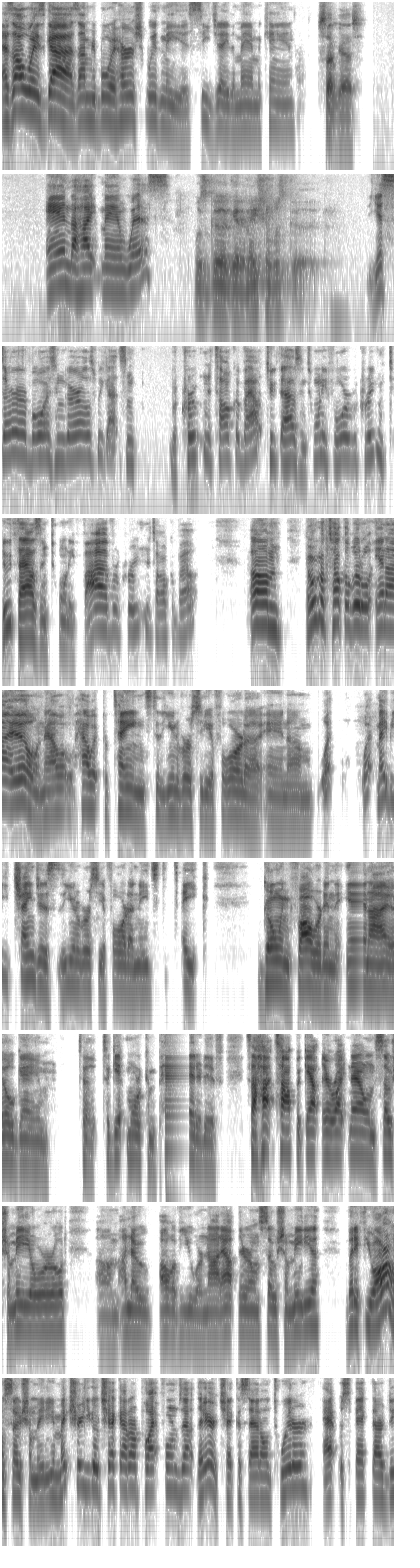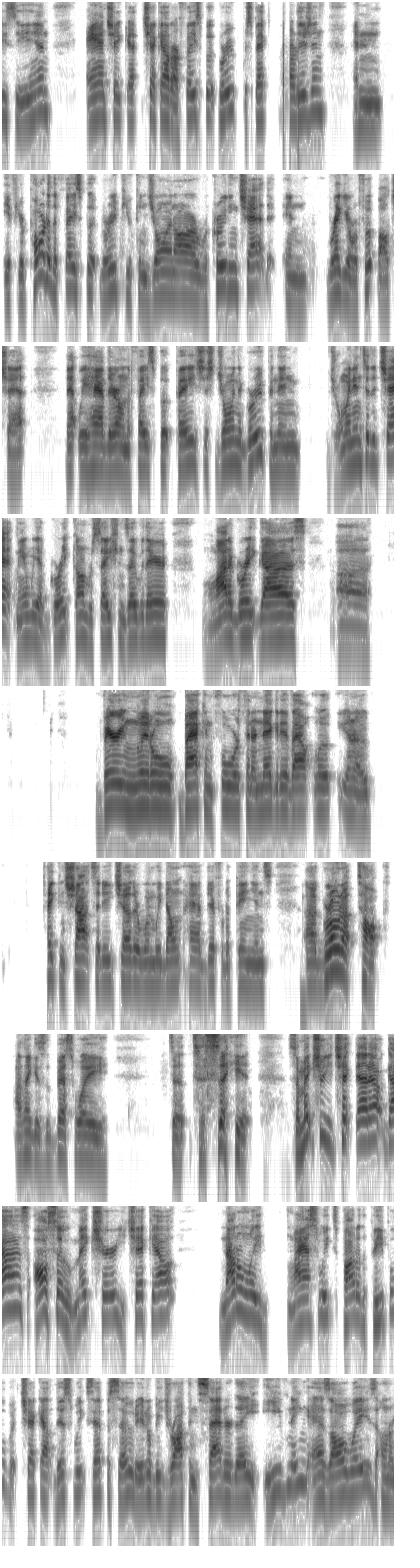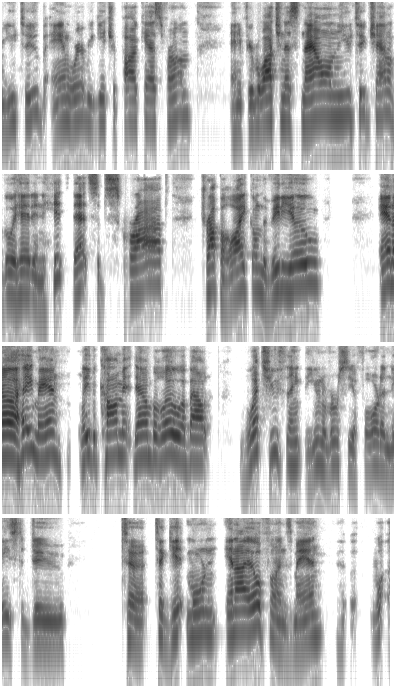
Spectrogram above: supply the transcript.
As always, guys, I'm your boy Hirsch. With me is CJ the Man McCann What's up, guys? and the hype man Wes. Was good. Gator Nation was good. Yes, sir, boys and girls. We got some recruiting to talk about. 2024 recruiting, 2025 recruiting to talk about. Um, and we're going to talk a little NIL and how how it pertains to the University of Florida and um what what maybe changes the University of Florida needs to take going forward in the NIL game to to get more competitive. It's a hot topic out there right now in the social media world. Um, I know all of you are not out there on social media, but if you are on social media, make sure you go check out our platforms out there. Check us out on Twitter at Respect Our DCN and check out, check out our Facebook group, Respect Our Decision. And if you're part of the Facebook group, you can join our recruiting chat and regular football chat that we have there on the Facebook page. Just join the group and then join into the chat, man. We have great conversations over there. A lot of great guys. Uh, very little back and forth and a negative outlook, you know, taking shots at each other when we don't have different opinions. Uh, grown up talk, I think, is the best way to, to say it. So make sure you check that out, guys. Also, make sure you check out not only last week's Pot of the People, but check out this week's episode. It'll be dropping Saturday evening, as always, on our YouTube and wherever you get your podcast from. And if you're watching us now on the YouTube channel, go ahead and hit that subscribe, drop a like on the video. And uh, hey, man, leave a comment down below about what you think the University of Florida needs to do to to get more NIL funds, man.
